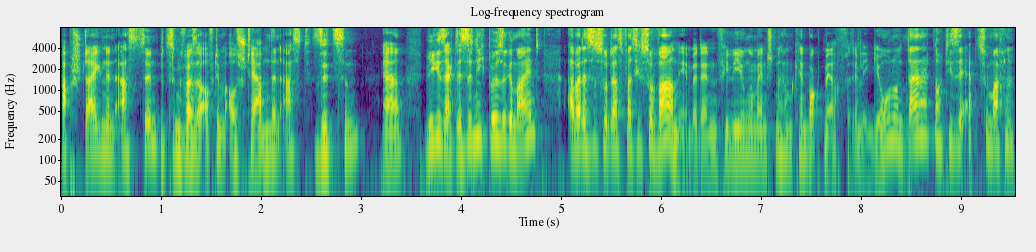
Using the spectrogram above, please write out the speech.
absteigenden Ast sind, beziehungsweise auf dem aussterbenden Ast sitzen. Ja, wie gesagt, es ist nicht böse gemeint, aber das ist so das, was ich so wahrnehme, denn viele junge Menschen haben keinen Bock mehr auf Religion und dann halt noch diese App zu machen,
